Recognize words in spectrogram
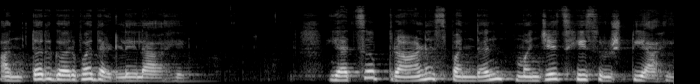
अंतर्गर्भ दडलेला आहे. याचं प्राणस्पंदन म्हणजेच ही सृष्टी आहे.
